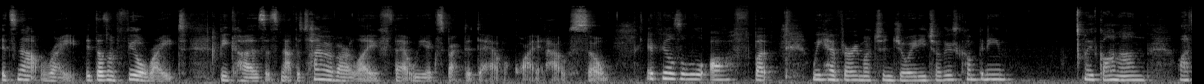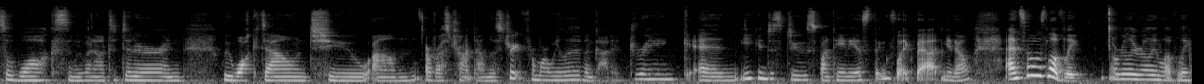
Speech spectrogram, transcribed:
it's not right. It doesn't feel right because it's not the time of our life that we expected to have a quiet house. So it feels a little off, but we have very much enjoyed each other's company. We've gone on lots of walks and we went out to dinner and we walked down to um, a restaurant down the street from where we live and got a drink. And you can just do spontaneous things like that, you know? And so it was lovely, really, really lovely.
